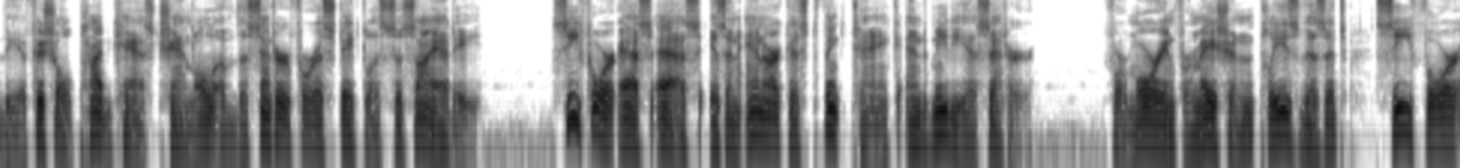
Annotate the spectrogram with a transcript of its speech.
the official podcast channel of the Center for a Stateless Society. C4SS is an anarchist think tank and media center. For more information, please visit c4ss.org.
